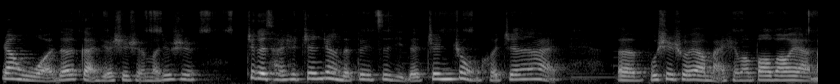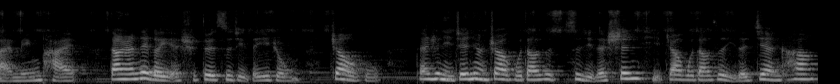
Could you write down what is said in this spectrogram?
让我的感觉是什么？就是这个才是真正的对自己的珍重和真爱，呃，不是说要买什么包包呀，买名牌，当然那个也是对自己的一种照顾，但是你真正照顾到自自己的身体，照顾到自己的健康。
